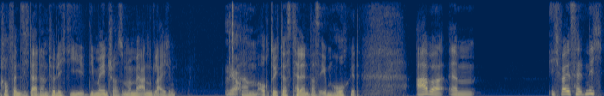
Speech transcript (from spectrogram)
Auch wenn sich da natürlich die, die Main-Shows immer mehr angleichen. Ja. Ähm, auch durch das Talent, was eben hochgeht. Aber ähm, ich weiß halt nicht,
